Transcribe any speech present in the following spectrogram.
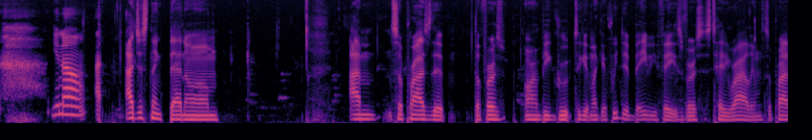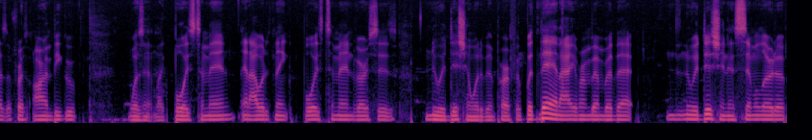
you know, I, I just think that um I'm surprised that the first R and B group to get like if we did Babyface versus Teddy Riley, I'm surprised the first R and B group wasn't like Boyz II Men, and I would think Boyz II Men versus New Edition would have been perfect. But then I remember that New Edition is similar to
